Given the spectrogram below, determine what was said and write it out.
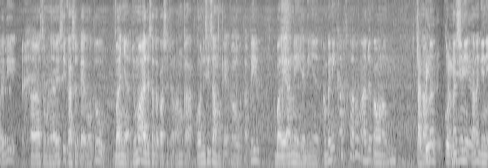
jadi eh, sebenarnya sih kasus kayak kau tuh banyak cuma ada satu kasus yang langka kondisi sama kayak kau tapi kebalikannya jadinya sampai nikah sekarang ada kawan aku Tapi karena, karena kondisinya- gini karena gini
